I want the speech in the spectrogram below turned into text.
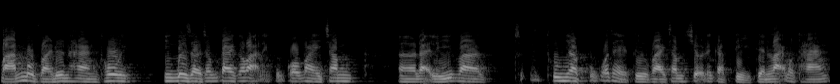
bán một vài đơn hàng thôi. Nhưng bây giờ trong tay các bạn ấy cũng có vài trăm à, đại lý và thu nhập cũng có thể từ vài trăm triệu đến cả tỷ tiền lãi một tháng.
